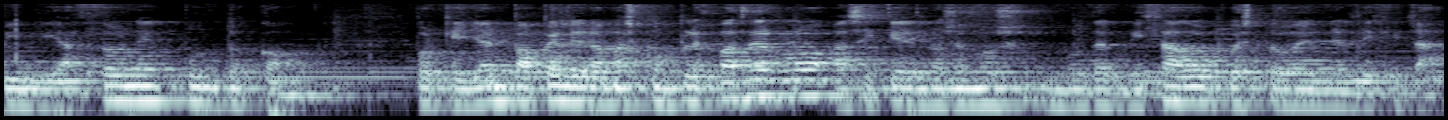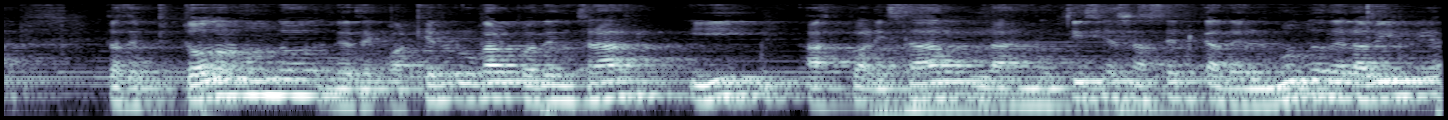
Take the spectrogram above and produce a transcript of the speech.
bibliazone.com, porque ya en papel era más complejo hacerlo, así que nos hemos modernizado, puesto en el digital. Entonces, todo el mundo, desde cualquier lugar, puede entrar y actualizar las noticias acerca del mundo de la Biblia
